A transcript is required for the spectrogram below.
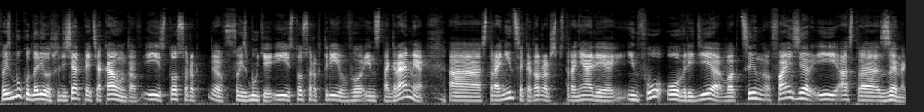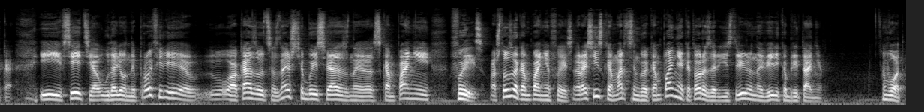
Facebook удалил 65 аккаунтов и 140 э, в Фейсбуке и 143 в Инстаграме а, страницы, которые распространяли инфу о вреде вакцин Pfizer и AstraZeneca. И все эти удаленные профили, э, оказываются, знаешь, чем были связаны с компанией Face. А что за компания Face? Российская маркетинговая компания, которая зарегистрирована в Великобритании. Вот.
